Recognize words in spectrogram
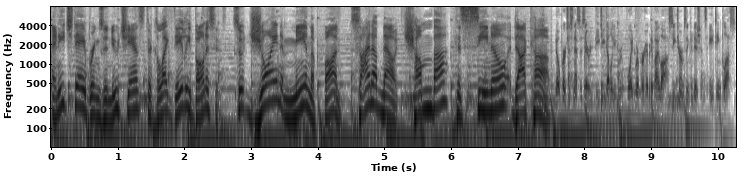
And each day brings a new chance to collect daily bonuses. So join me in the fun. Sign up now at chumbacasino.com. No purchase necessary. VGW Group. Void were prohibited by law. See terms and conditions. 18 plus.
